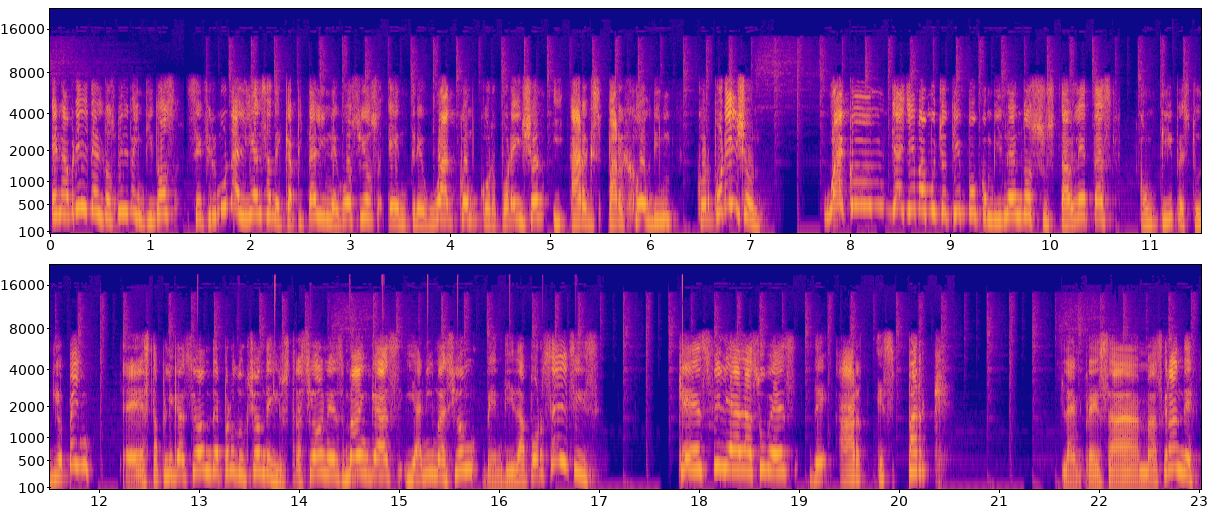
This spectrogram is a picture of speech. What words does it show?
En abril del 2022 se firmó una alianza de capital y negocios entre Wacom Corporation y ArcSpark Holding Corporation. Wacom ya lleva mucho tiempo combinando sus tabletas con Clip Studio Paint, esta aplicación de producción de ilustraciones, mangas y animación vendida por Celsius, que es filial a su vez de ArcSpark, la empresa más grande.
